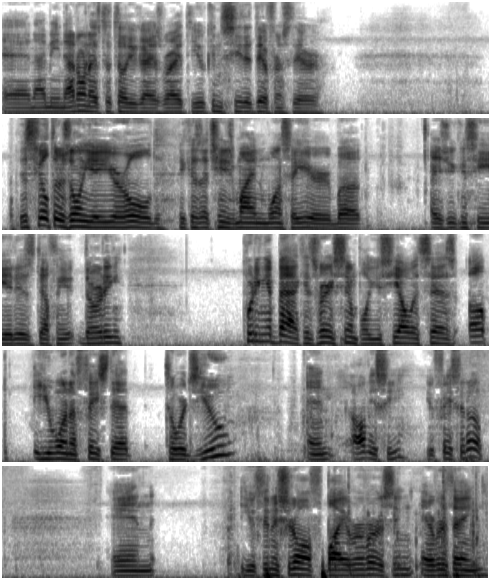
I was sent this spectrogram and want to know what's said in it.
and I mean I don't have to tell you guys right you can see the difference there this filter is only a year old because I change mine once a year but as you can see it is definitely dirty. Putting it back is very simple. You see how it says up you want to face that towards you and obviously you face it up. And you finish it off by reversing everything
